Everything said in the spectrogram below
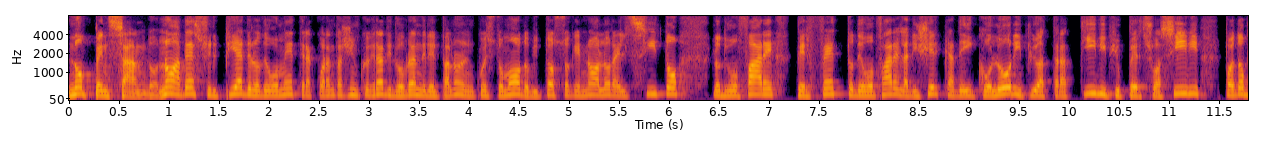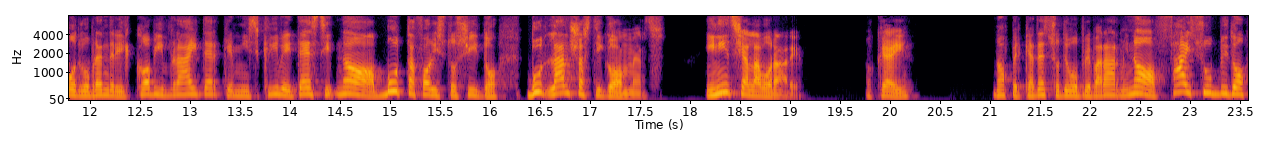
non pensando, no, adesso il piede lo devo mettere a 45 gradi, devo prendere il pallone in questo modo, piuttosto che no, allora il sito lo devo fare perfetto, devo fare la ricerca dei colori più attrattivi, più persuasivi, poi dopo devo prendere il copywriter che mi scrive i testi. No, butta fuori sto sito, but- lancia sti e-commerce, inizia a lavorare, ok? No, perché adesso devo prepararmi. No, fai subito,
